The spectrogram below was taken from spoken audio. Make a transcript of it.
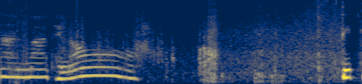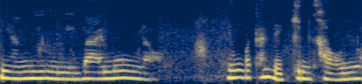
นานมาแท้เนาะติดยังอยู่นี่บ่ายโมงแล้วยังบ่ทันได้กินเขาอยู่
